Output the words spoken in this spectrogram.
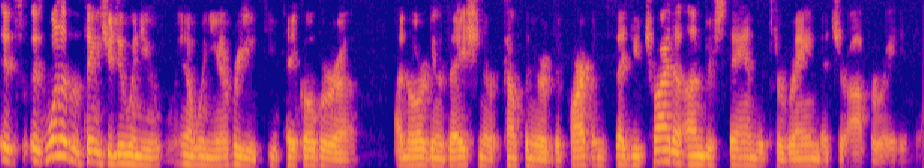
it's it's one of the things you do when you you know whenever you, ever you take over a an organization or a company or a department is that you try to understand the terrain that you're operating in.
